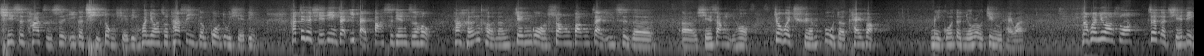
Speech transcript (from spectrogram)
其实它只是一个启动协定，换句话说，它是一个过渡协定。它这个协定在一百八十天之后。它很可能经过双方再一次的呃协商以后，就会全部的开放美国的牛肉进入台湾。那换句话说，这个协定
